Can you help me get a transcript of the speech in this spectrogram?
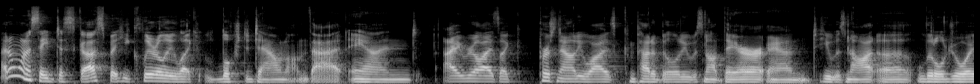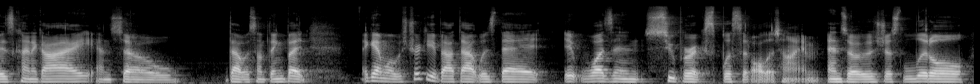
I don't want to say disgust, but he clearly like looked down on that. And I realized like personality wise compatibility was not there and he was not a little joys kind of guy and so that was something. But again what was tricky about that was that it wasn't super explicit all the time and so it was just little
